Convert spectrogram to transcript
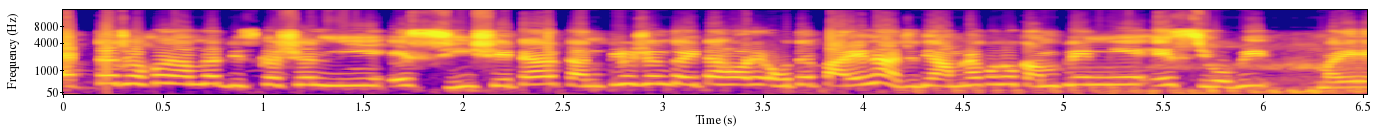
একটা যখন আমরা ডিসকাশন নিয়ে এসছি সেটার কনক্লুশন তো এটা হরে- হতে পারে না। যদি আমরা কোনো কমপ্লেন নিয়ে এসছি অভি মানে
